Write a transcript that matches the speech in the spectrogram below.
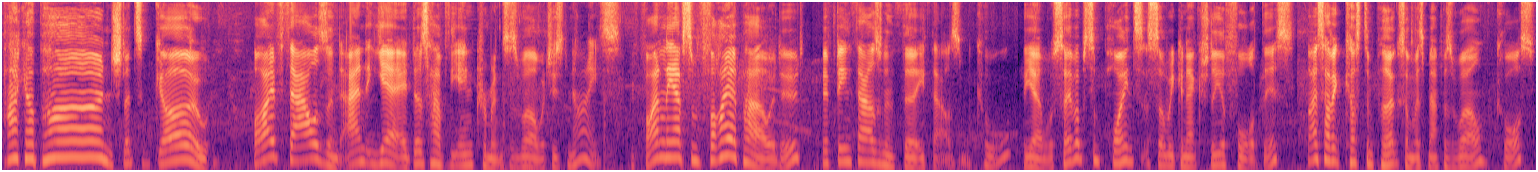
Pack-a-Punch! Let's go! 5,000, and yeah, it does have the increments as well, which is nice. We finally have some firepower, dude. 15,000 and 30,000, cool. But yeah, we'll save up some points so we can actually afford this. Nice having custom perks on this map as well, of course.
